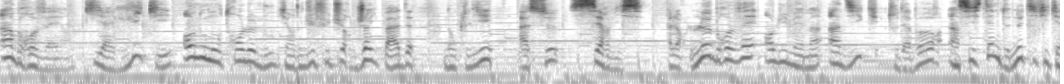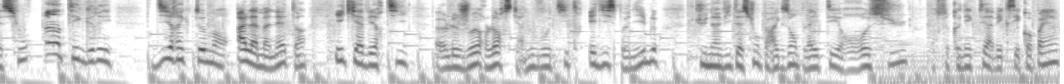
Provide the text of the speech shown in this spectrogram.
un brevet hein, qui a leaké en nous montrant le look hein, du futur joypad donc lié à ce service. Alors le brevet en lui-même hein, indique tout d'abord un système de notification intégré directement à la manette hein, et qui avertit euh, le joueur lorsqu'un nouveau titre est disponible, qu'une invitation par exemple a été reçue pour se connecter avec ses copains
